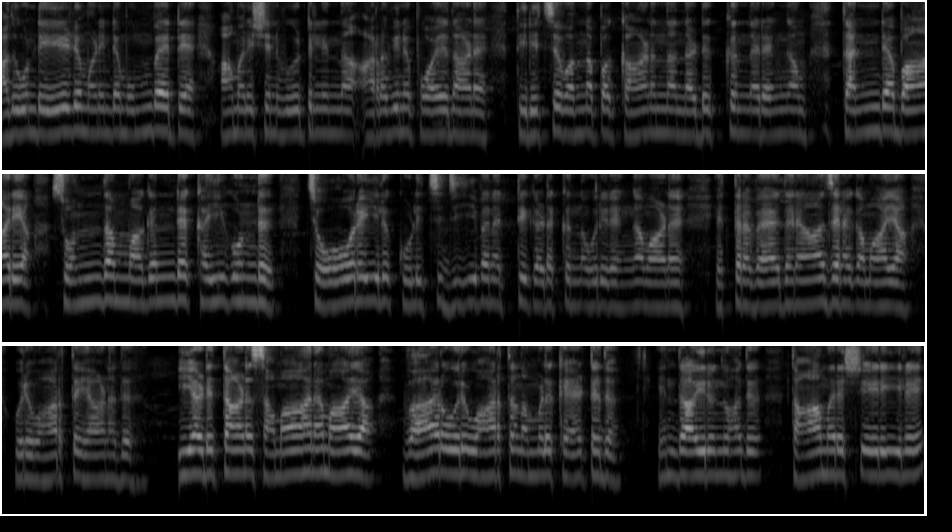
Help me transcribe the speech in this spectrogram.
അതുകൊണ്ട് ഏഴ് മണിന്റെ മുമ്പേറ്റേ ആ മനുഷ്യൻ വീട്ടിൽ നിന്ന് അറിവിന് പോയതാണ്. തിരിച്ച് വന്നപ്പോൾ കാണുന്ന നടുക്കുന്ന രംഗം തന്റെ ഭാര്യ സ്വന്തം മകന്റെ കൈകൊണ്ട് ചോരയിൽ കുളിച്ച് ജീവനറ്റ് കിടക്കുന്ന ഒരു രംഗമാണ്. എത്ര വേദനാജനകമായ ഒരു വാർത്തയാണത്. ഈ അടുത്താണ് സമാനമായ വേറൊരു വാർത്ത നമ്മൾ കേട്ടത്. എന്തായിരുന്നു അത്? താമരശ്ശേരിയിലെ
